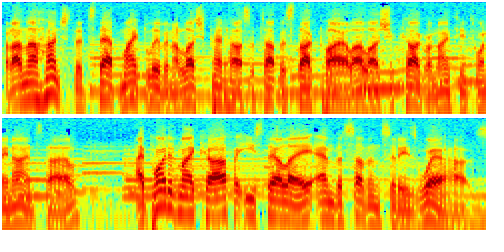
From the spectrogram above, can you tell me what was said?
But on the hunch that Stapp might live in a lush penthouse atop a stockpile a la Chicago 1929 style, I pointed my car for East L.A. and the Southern City's warehouse.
